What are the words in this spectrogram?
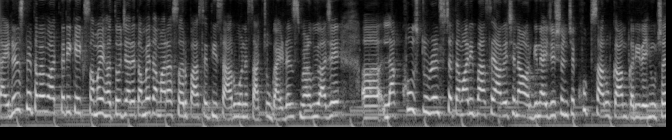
ગાઈડન્સની તમે વાત કરી કે એક સમય હતો જ્યારે તમે તમારા સર પાસેથી સારું અને સાચું ગાઈડન્સ મેળવ્યું. આજે લાખો સ્ટુડન્ટ્સ છે તમારી પાસે આવે છે અને આ ઓર્ગેનાઇઝેશન છે, ખૂબ સારું કામ કરી રહ્યું છે.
